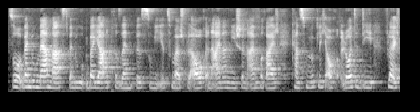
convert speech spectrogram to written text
so, wenn du mehr machst, wenn du über Jahre präsent bist, so wie ihr zum Beispiel auch in einer Nische, in einem Bereich, kannst du wirklich auch Leute, die vielleicht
